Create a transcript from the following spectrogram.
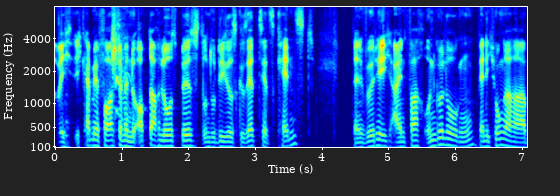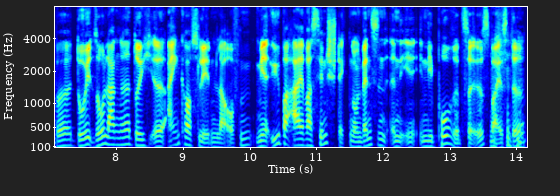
Aber ich, ich kann mir vorstellen, wenn du obdachlos bist und du dieses Gesetz jetzt kennst, dann würde ich einfach ungelogen, wenn ich Hunger habe, durch, so lange durch äh, Einkaufsläden laufen, mir überall was hinstecken. Und wenn es in, in, in, die Poritze ist, weißt du,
